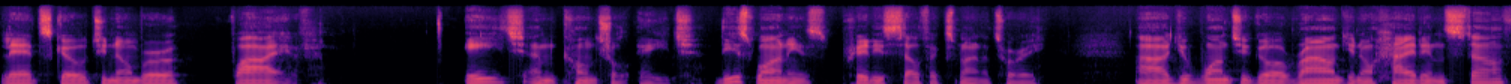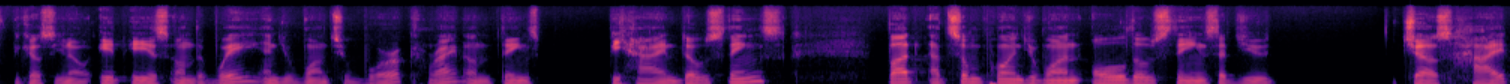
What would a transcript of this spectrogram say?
Let's go to number five. H and Control H. This one is pretty self-explanatory. Uh, you want to go around, you know, hiding stuff because, you know, it is on the way and you want to work, right, on things behind those things. But at some point, you want all those things that you just hide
